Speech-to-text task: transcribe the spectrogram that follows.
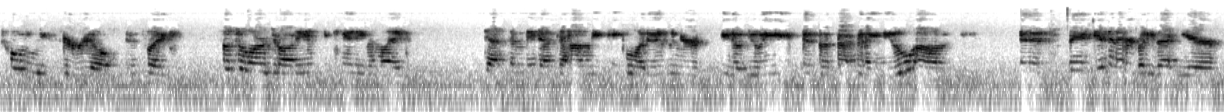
totally surreal. It's like such a large audience, you can't even like guesstimate as to how many people it is when you're, you know, doing it, for the fact that I knew. Um, and it's, they had given everybody that year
